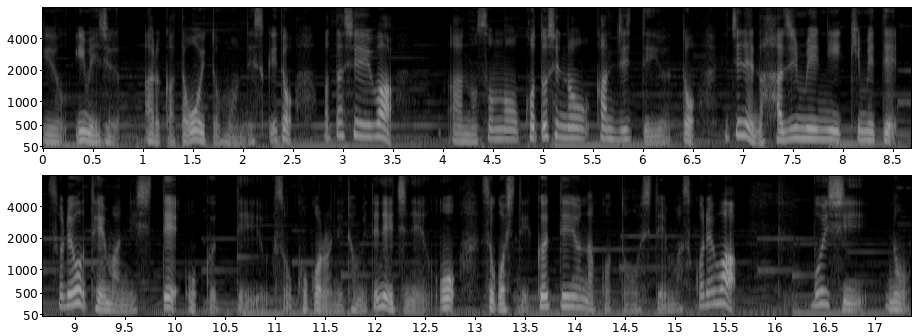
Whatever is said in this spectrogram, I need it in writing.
いうイメージがある方多いと思うんですけど私はあのその今年の漢字っていうと1年の初めに決めてそれをテーマにしておくっていうそう心に留めてね1年を過ごしていくっていうようなことをしています。これは Voicy の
